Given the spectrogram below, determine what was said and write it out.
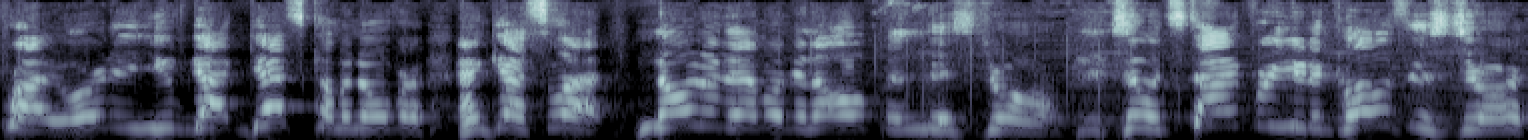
priority. You've got guests coming over, and guess what? None of them are gonna open this drawer. So it's time for you to close this drawer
